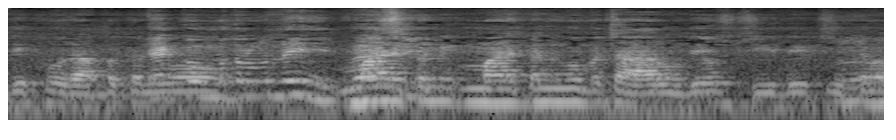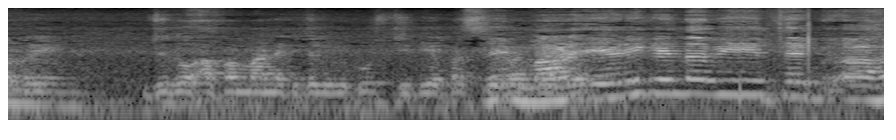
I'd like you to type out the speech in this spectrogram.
ਦੇਖੋ ਰੱਬ ਇੱਕ ਕੰਨੋਂ ਮਤਲਬ ਨਹੀਂ ਮਨ ਵੈਸੇ ਹੀ- ਕੰਨੋਂ ਵਿਚਾਰ ਹੁੰਦੇ ਉਸ ਚੀਜ਼ ਦੇ ਠੀਕ ਹੈ। ਬਾਬਾ ਜੀ? ਜਦੋਂ ਆਪਾਂ ਮੰਨ ਕੇ ਚੱਲੀਏ ਉਸ ਚੀਜ਼ ਦੀ ਆਪਾਂ ਨਹੀਂ ਕਰਦੇ ਇਹ ਨਹੀਂ ਕਹਿੰਦਾ ਵੀ ਇੱਥੇ ਆਹ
